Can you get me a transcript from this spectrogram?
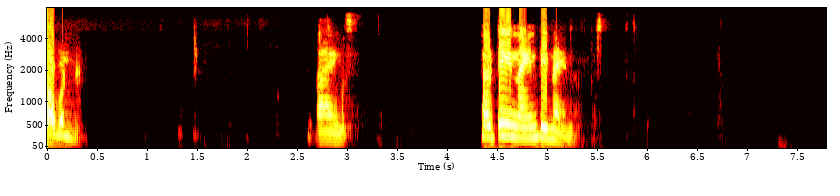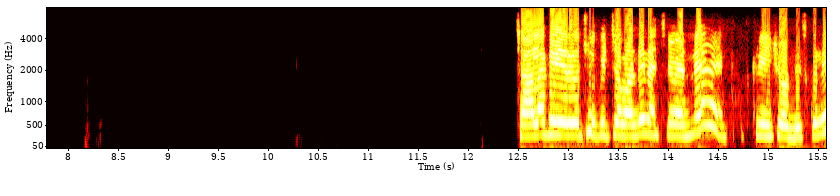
రావండి. థర్టీ నైన్టీ నైన్ చాలా క్లియర్గా చూపించామండి. నచ్చిన వెంటనే స్క్రీన్ షాట్ తీసుకుని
